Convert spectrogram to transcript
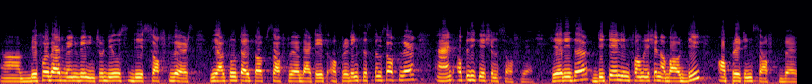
uh, before that when we introduce the softwares we have two type of software that is operating system software and application software. Here is a detailed information about the operating software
